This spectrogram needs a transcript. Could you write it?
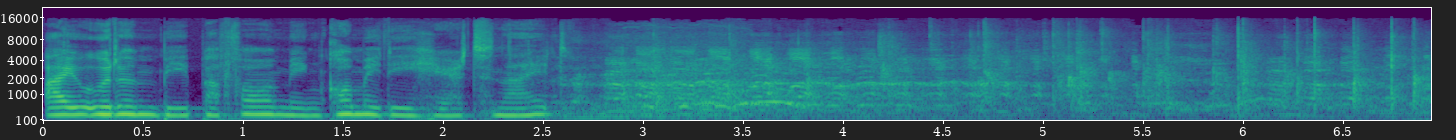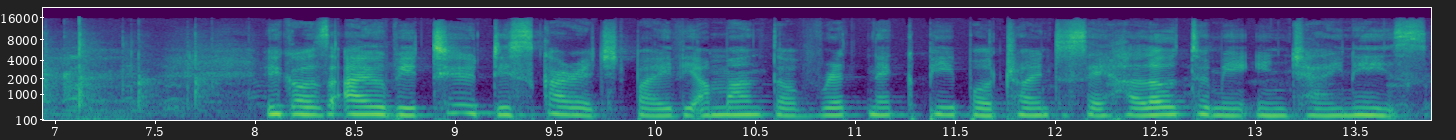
I wouldn't be performing comedy here tonight. because I would be too discouraged by the amount of redneck people trying to say hello to me in Chinese.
